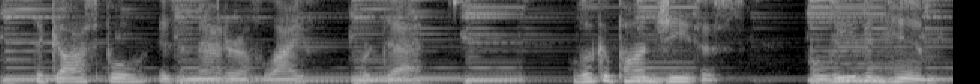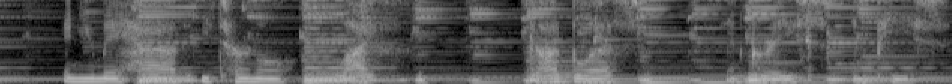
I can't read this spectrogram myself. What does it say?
The gospel is a matter of life or death. Look upon Jesus, believe in him, and you may have eternal life. God bless and grace and peace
